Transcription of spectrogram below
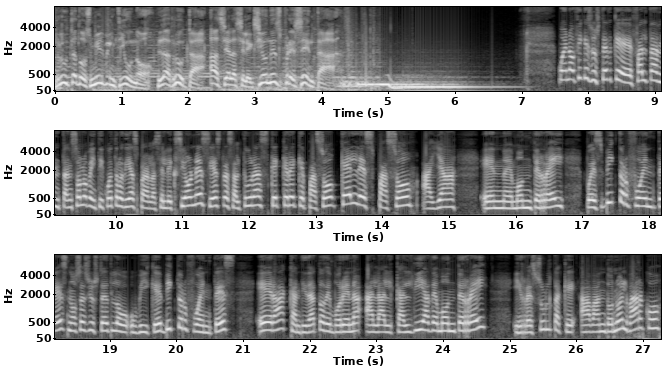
Ruta 2021, la ruta hacia las elecciones presenta. Bueno, fíjese usted que faltan tan solo 24 días para las elecciones y a estas alturas, ¿qué cree que pasó? ¿Qué les pasó allá en eh, Monterrey? Pues Víctor Fuentes, no sé si usted lo ubique, Víctor Fuentes era candidato de Morena a la alcaldía de Monterrey y resulta que abandonó el barco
